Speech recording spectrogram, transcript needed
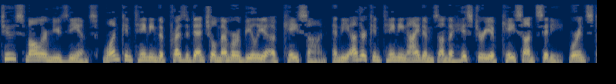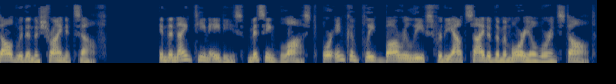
Two smaller museums, one containing the presidential memorabilia of Quezon, and the other containing items on the history of Quezon City, were installed within the shrine itself. In the 1980s, missing, lost, or incomplete bas-reliefs for the outside of the memorial were installed.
